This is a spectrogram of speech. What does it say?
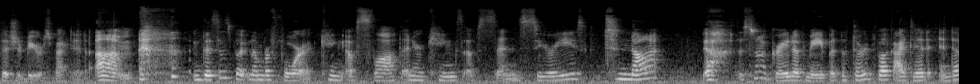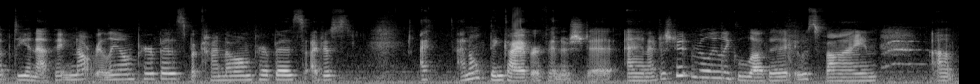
that should be respected. Um, this is book number four, King of Sloth and her Kings of Sin series. To not Ugh, that's not great of me, but the third book I did end up DNFing, not really on purpose, but kind of on purpose. I just, I, I don't think I ever finished it, and I just didn't really like love it. It was fine. Um,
